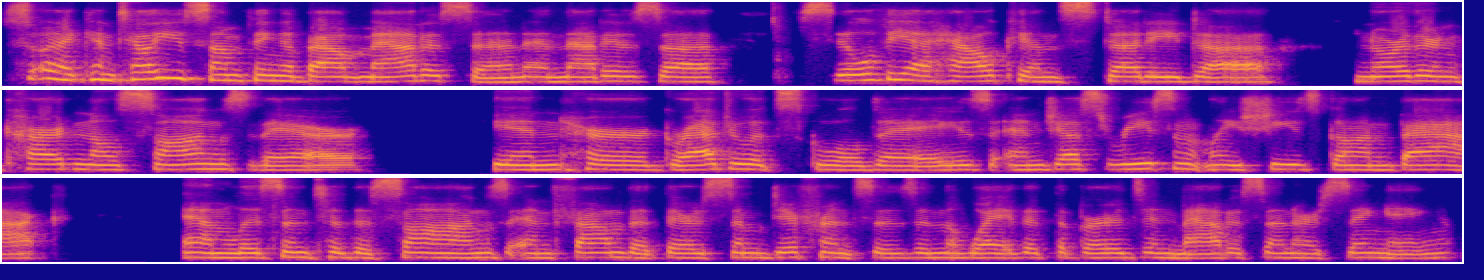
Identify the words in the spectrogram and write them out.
so I can tell you something about Madison, and that is uh, Sylvia Halkin studied uh, Northern Cardinal songs there in her graduate school days. And just recently, she's gone back and listened to the songs and found that there's some differences in the way that the birds in Madison are singing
